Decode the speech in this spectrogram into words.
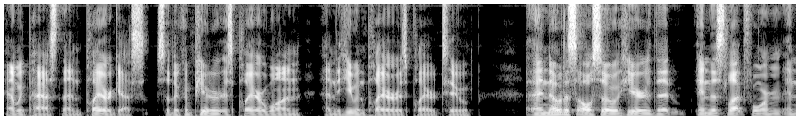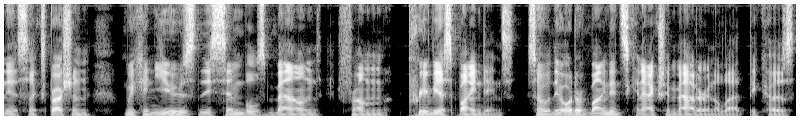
and we pass then player guess. So the computer is player one, and the human player is player two. And notice also here that in this let form, in this expression, we can use the symbols bound from previous bindings. So the order of bindings can actually matter in a let because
